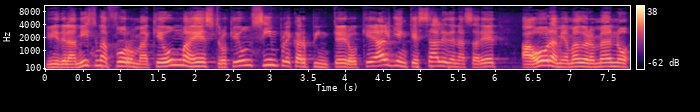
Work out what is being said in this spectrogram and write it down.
Y de la misma forma que un maestro, que un simple carpintero, que alguien que sale de Nazaret, ahora mi amado hermano,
